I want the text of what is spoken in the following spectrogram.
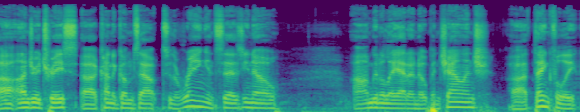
Uh, Andre Trace uh, kind of comes out to the ring and says, you know, I'm going to lay out an open challenge. Uh, thankfully,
